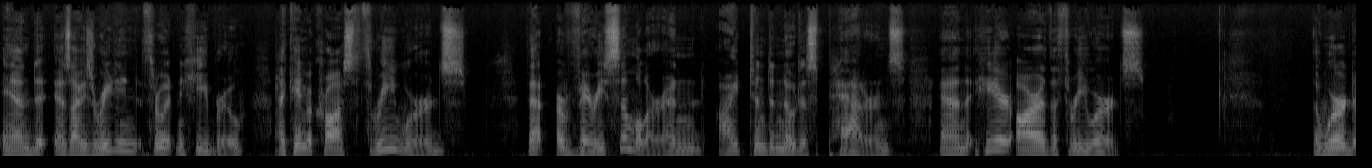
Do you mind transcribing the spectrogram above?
and as I was reading through it in Hebrew, I came across three words that are very similar, and I tend to notice patterns and here are the three words. The word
